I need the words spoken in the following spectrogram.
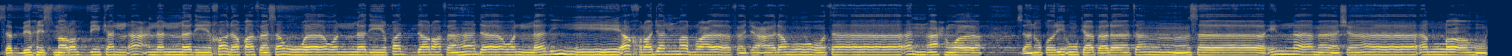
سبح اسم ربك الأعلى الذي خلق فسوى والذي قدر فهدى والذي أخرج المرعى فجعله غثاء أحوى. سنقرئك فلا تنسى إلا ما شاء الله.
